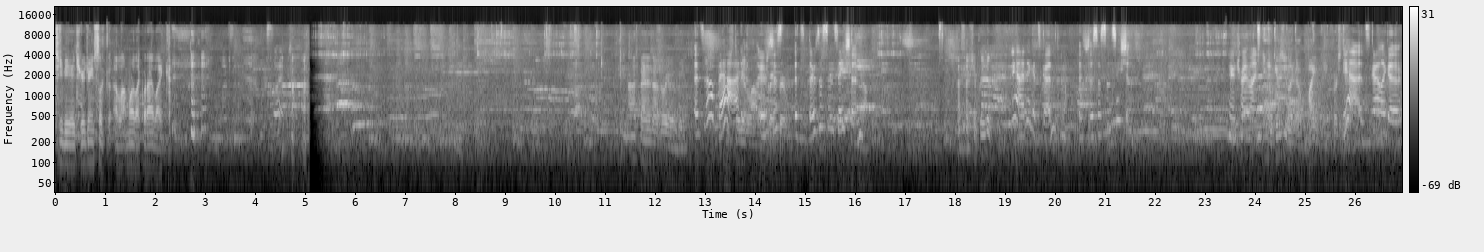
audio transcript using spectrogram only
TBH, your drinks look a lot more like what I like. Let's, let's. Not as bad as I thought it would be. It's not bad. Still get a lot there's just it's there's a sensation. Yeah. That's actually pretty good. Yeah, I think it's good. It's just a sensation. Here, try mine. Yeah, it gives you like a bite when you first. Yeah, it's got like a,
